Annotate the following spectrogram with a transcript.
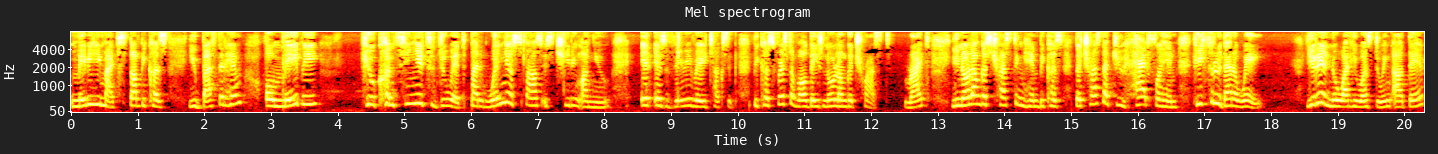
maybe he might stop because you busted him or maybe he'll continue to do it. But when your spouse is cheating on you it is very very toxic because first of all there's no longer trust right? You're no longer trusting him because the trust that you had for him he threw that away. You didn't know what he was doing out there.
